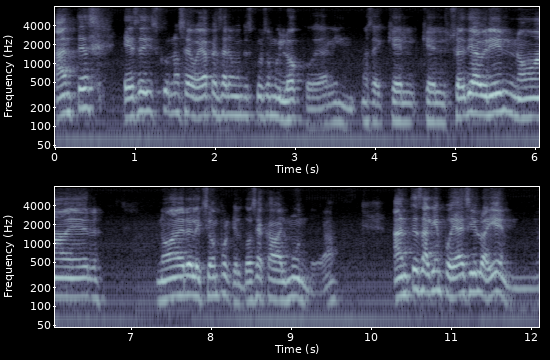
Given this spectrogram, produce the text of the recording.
antes ese discurso, no sé, voy a pensar en un discurso muy loco de alguien, no sé, que el, que el 3 de abril no va a haber no va a haber elección porque el 12 acaba el mundo. ¿verdad? Antes alguien podía decirlo ahí en,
